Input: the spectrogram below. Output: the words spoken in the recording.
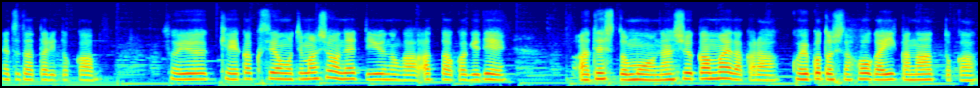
やつだったりとかそういう計画性を持ちましょうねっていうのがあったおかげであテストもう何週間前だからこういうことした方がいいかなとか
